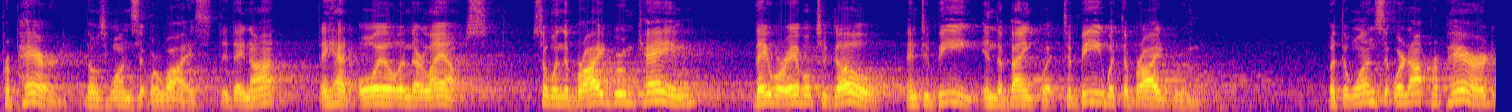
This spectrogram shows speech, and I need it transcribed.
prepared those ones that were wise, did they not? They had oil in their lamps. So when the bridegroom came, they were able to go and to be in the banquet, to be with the bridegroom. But the ones that were not prepared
